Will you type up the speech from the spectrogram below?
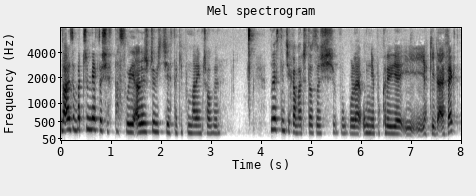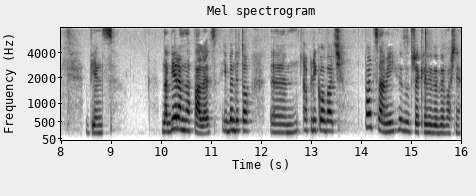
No ale zobaczymy, jak to się wpasuje, ale rzeczywiście jest taki pomarańczowy. No jestem ciekawa, czy to coś w ogóle u mnie pokryje i jaki da efekt. Więc nabieram na palec i będę to aplikować palcami. Zazwyczaj kremy BB właśnie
